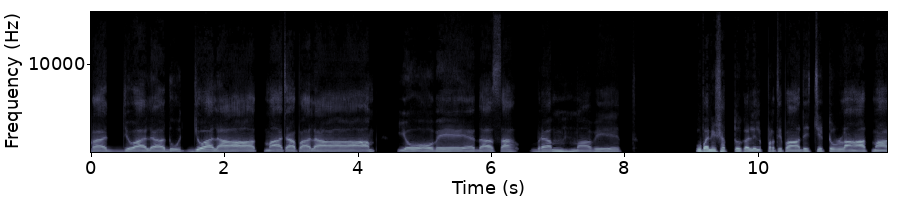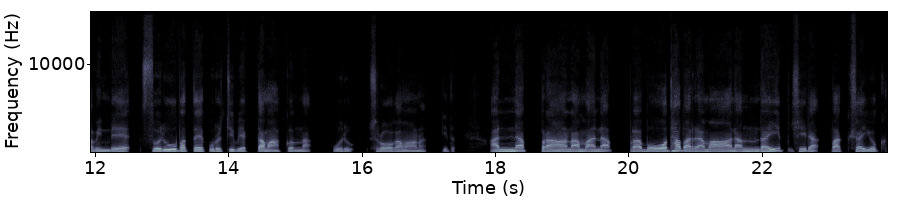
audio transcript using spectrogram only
പ്രജ്വലദുജ്വലാത്മചപലാം യോ വേദസ ബ്രഹ്മവേത് ഉപനിഷത്തുകളിൽ പ്രതിപാദിച്ചിട്ടുള്ള ആത്മാവിന്റെ സ്വരൂപത്തെക്കുറിച്ച് വ്യക്തമാക്കുന്ന ഒരു ശ്ലോകമാണ് ഇത്. അന്നപ്രാണമന പ്രബോധപരമാനന്ദൈ ശിര പക്ഷയുക്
